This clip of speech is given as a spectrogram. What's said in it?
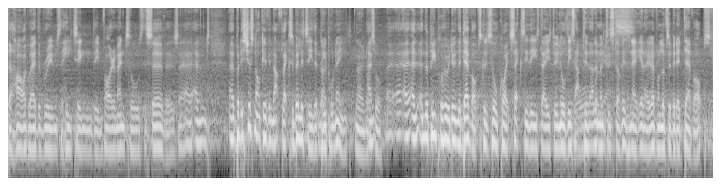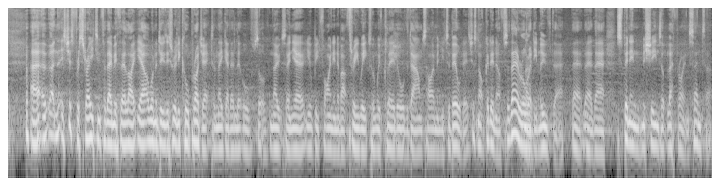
the hardware, the rooms, the heating, the environmentals, the servers, uh, and uh, but it's just not giving that flexibility that No. people need. No, not and, at all. uh, and, and the people who are doing the DevOps, because it's all quite sexy these days, doing all these app development and stuff, isn't it? You know, everyone loves a bit of DevOps. uh, and it's just frustrating for them if they're like, yeah, I want to do this really cool project, and they get a little sort of note saying, yeah, you'll be fine in about three weeks when we've cleared all the downtime and you to build it. It's just not good enough. So they're already moved there. They're, they're there, spinning machines up left, right, and centre.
